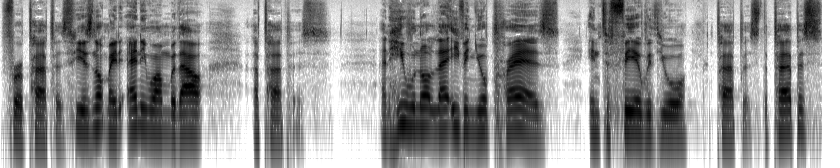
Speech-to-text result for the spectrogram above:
for a purpose. He has not made anyone without a purpose. And He will not let even your prayers interfere with your purpose, the purpose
